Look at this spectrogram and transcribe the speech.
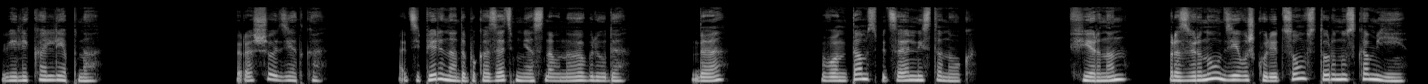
Великолепно. Хорошо, детка. А теперь надо показать мне основное блюдо. Да? Вон там специальный станок. Фернан развернул девушку лицом в сторону скамьи,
